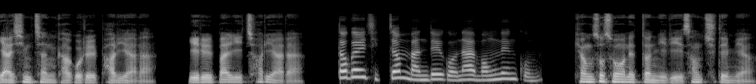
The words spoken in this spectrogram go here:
야심찬 각오를 발휘하라. 일을 빨리 처리하라. 떡을 직접 만들거나 먹는 꿈. 평소 소원했던 일이 성취되며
